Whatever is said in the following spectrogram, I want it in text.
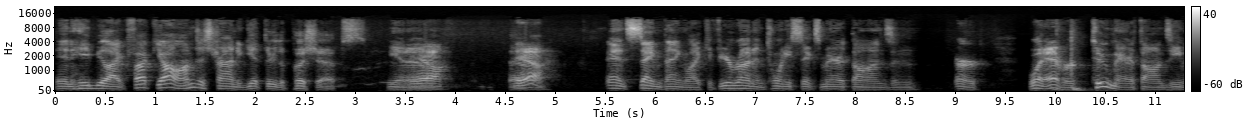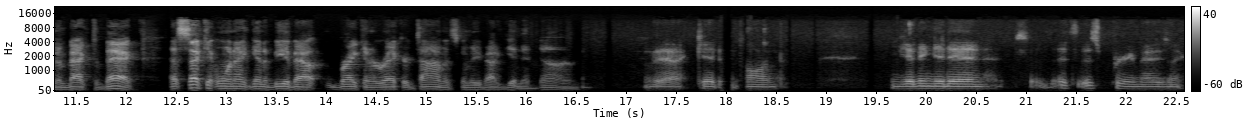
and he'd be like fuck y'all i'm just trying to get through the push-ups you know Yeah. So- Yeah. and same thing like if you're running 26 marathons and or whatever two marathons even back to back that second one ain't going to be about breaking a record time it's going to be about getting it done Yeah. Get it on. Getting it in. So it's it's pretty amazing.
